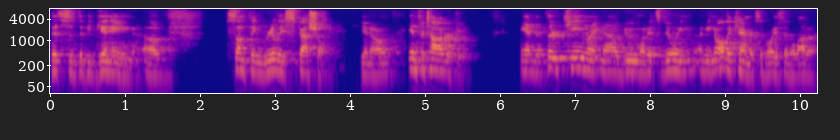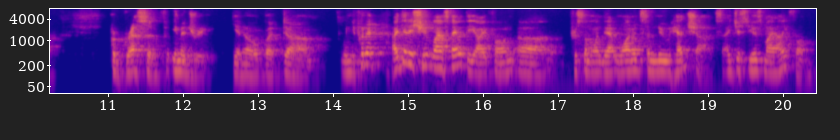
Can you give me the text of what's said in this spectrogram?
this is the beginning of something really special, you know, in photography. And the 13 right now doing what it's doing, I mean, all the cameras have always done a lot of progressive imagery, you know, but um, when you put it, I did a shoot last night with the iPhone uh, for someone that wanted some new headshots. I just used my iPhone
